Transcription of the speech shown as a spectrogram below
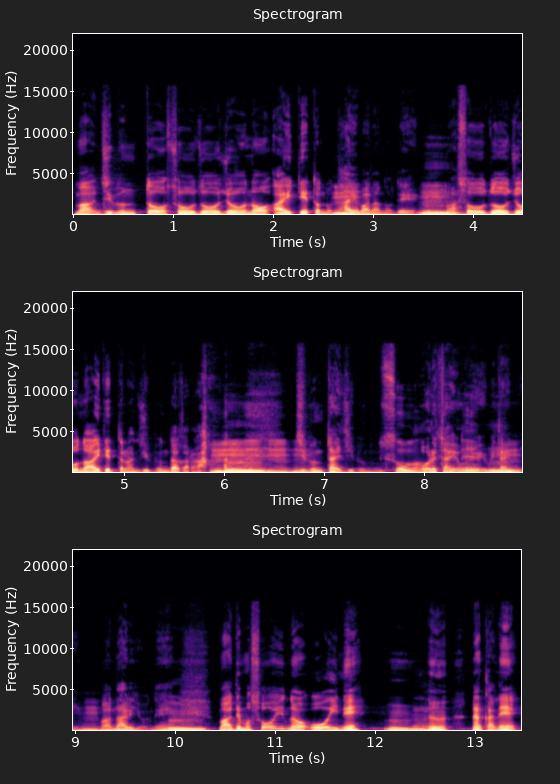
まあ自分と想像上の相手との対話なので、うん。まあ、想像上の相手ってのは自分だから、うん。うん。うん自分対自分、そうなん俺対俺みたいに、うん。まあ、なるよね。うん。まあでもそういうの多いね。うん。うん、なんかね、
